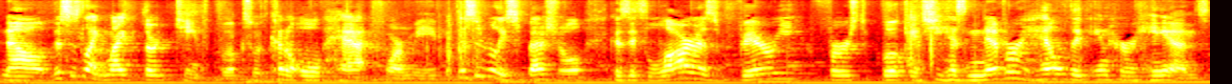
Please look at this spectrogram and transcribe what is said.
Now this is like my 13th book, so it's kind of old hat for me. But this is really special because it's Laura's very first book, and she has never held it in her hands.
